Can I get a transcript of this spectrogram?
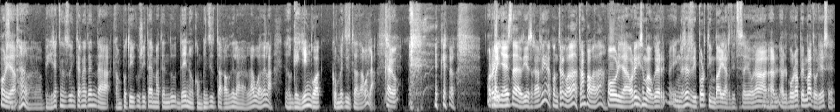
Hori da. Claro, begiratzen duzu interneten da kanpotik ikusita ematen du deno konbentzituta gaudela laua dela edo gehiengoak konbentzituta dagoela. Claro, claro. Horrek- Baina ez da riesgarria, kontrakoa da, trampa bada. Hori da, horrek izan bauker, inglesez reporting bias ditzen zaio, da, al, alborapen bat hori ez, eh?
